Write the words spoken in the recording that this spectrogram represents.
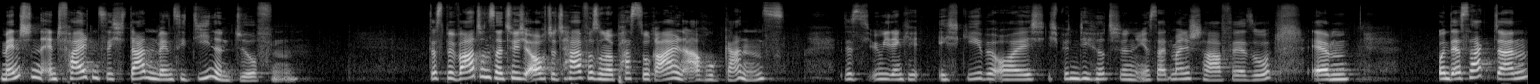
Menschen entfalten sich dann, wenn sie dienen dürfen. Das bewahrt uns natürlich auch total vor so einer pastoralen Arroganz, dass ich irgendwie denke, ich gebe euch, ich bin die Hirtin, ihr seid meine Schafe, so. Ähm, und er sagt dann,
